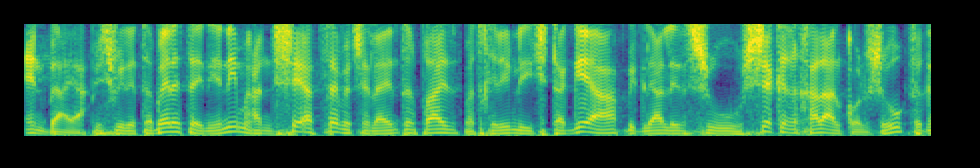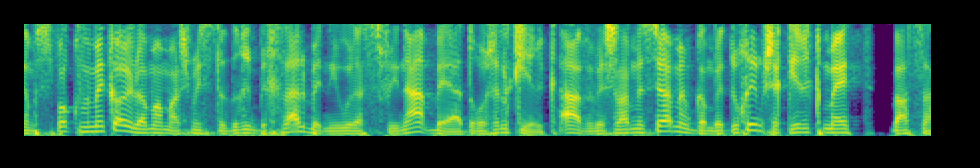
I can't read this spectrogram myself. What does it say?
אין בעיה. בשביל לטבל את העניינים, אנשי הצוות של האנטרפרייז מתחילים להשתגע בגלל איזשהו שקר חלל כלשהו, וגם ספוק ומקוי לא ממש מסתדרים בכלל בניהול הספינה בהיעדרו של קירק. אה, ובשלב מסוים הם גם בטוחים שקירק מת. באסה.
